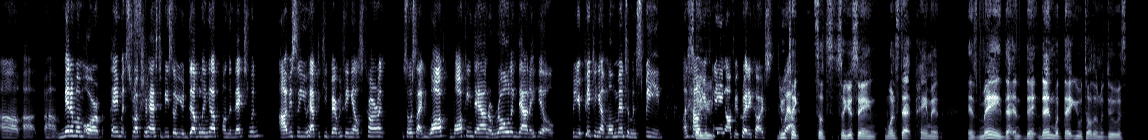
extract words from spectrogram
uh, uh, uh, minimum or payment structure has to be. So you're doubling up on the next one. Obviously, you have to keep everything else current. So it's like walk walking down or rolling down a hill. So you're picking up momentum and speed on how so you're you, paying off your credit cards throughout. You take, so so you're saying once that payment is made, that and they, then what they you told them to do is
